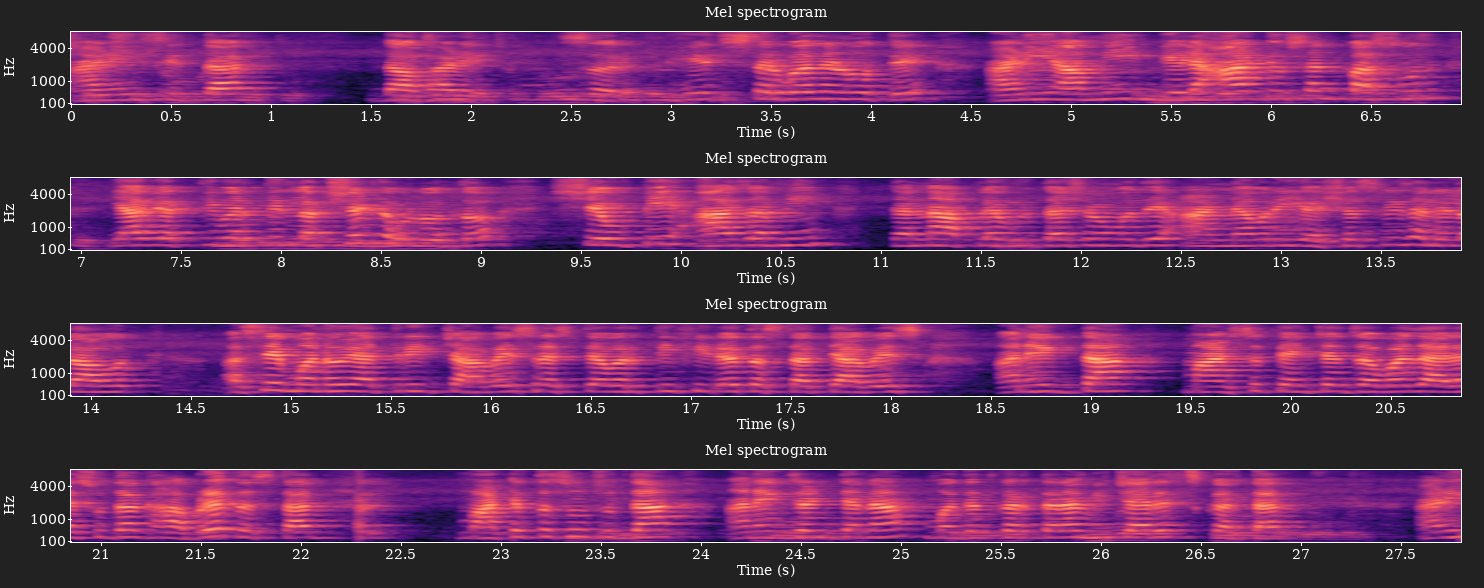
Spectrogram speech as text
आणि सिद्धार्थ दाभाडे. सर हे सर्वजण होते आणि आम्ही गेल्या आठ दिवसांपासून या व्यक्तीवरती लक्ष ठेवलं होतं. शेवटी आज आम्ही त्यांना आपल्या वृद्धाश्रमामध्ये आणण्यावर यशस्वी झालेलो आहोत. असे मनोयात्री ज्यावेळेस रस्त्यावरती फिरत असतात त्यावेळेस अनेकदा माणसं त्यांच्या जवळ जायला सुद्धा घाबरत असतात. वाटत असून सुद्धा अनेक जण त्यांना मदत करताना विचारच करतात. आणि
